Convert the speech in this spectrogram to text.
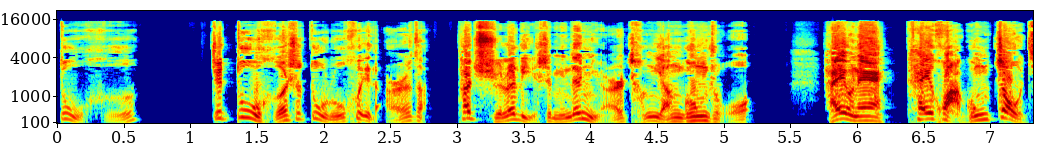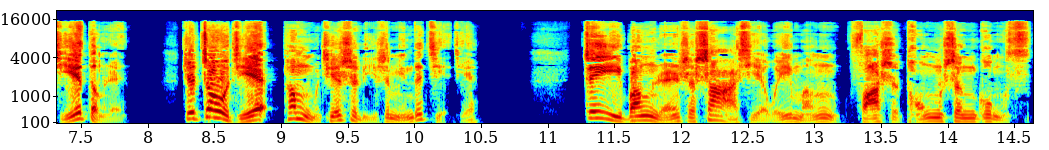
杜和。这杜和是杜如晦的儿子，他娶了李世民的女儿成阳公主。还有呢，开化宫赵杰等人。这赵杰他母亲是李世民的姐姐。这帮人是歃血为盟，发誓同生共死。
